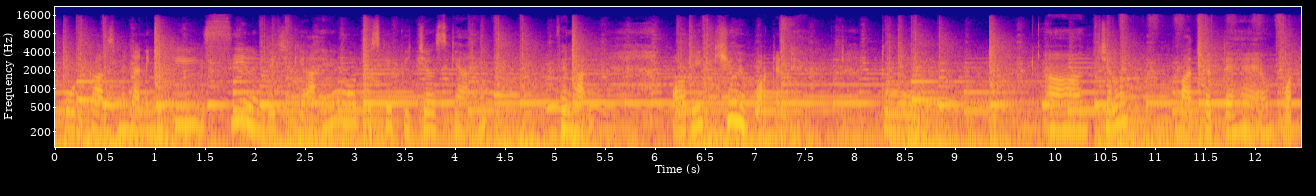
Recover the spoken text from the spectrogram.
पॉडकास्ट में जानेंगे कि सी लैंग्वेज क्या है और इसके फीचर्स क्या हैं फ़िलहाल। और ये क्यों इम्पोर्टेंट है? तो आ, चलो बात करते हैं वट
